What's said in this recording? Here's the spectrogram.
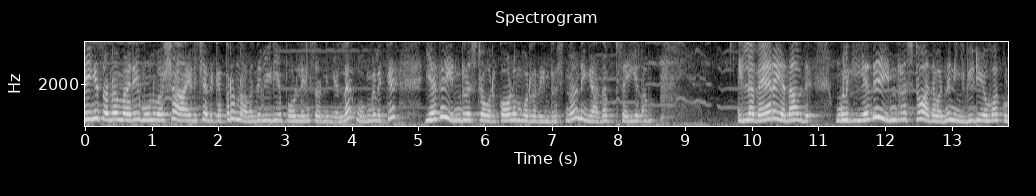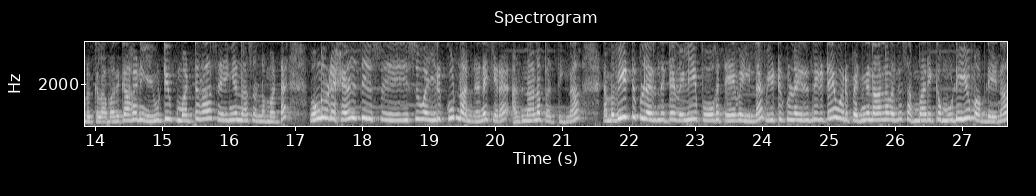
நீங்கள் சொன்ன மாதிரி மூணு வருஷம் ஆயிடுச்சு அதுக்கப்புறம் நான் வந்து வீடியோ போடலைன்னு சொன்னீங்கல்ல உங்களுக்கு எது இன்ட்ரெஸ்ட்டோ ஒரு கோலம் போடுறது இன்ட்ரெஸ்ட்னால் நீங்கள் அதை செய்யலாம். இல்லை வேறு ஏதாவது உங்களுக்கு எது இன்ட்ரெஸ்ட்டோ அதை வந்து நீங்கள் வீடியோவாக கொடுக்கலாம். அதுக்காக நீங்கள் யூடியூப் மட்டும் தான் செய்யுங்கன்னு நான் சொல்ல மாட்டேன். உங்களுடைய ஹெல்த் இஷ்யூ இஷ்யூவாக இருக்கும்னு நான் நினைக்கிறேன். அதனால பார்த்தீங்கன்னா நம்ம வீட்டுக்குள்ளே இருந்துகிட்டே வெளியே போக தேவையில்லை. வீட்டுக்குள்ளே இருந்துக்கிட்டே ஒரு பெண்களால் வந்து சம்பாதிக்க முடியும் அப்படின்னா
